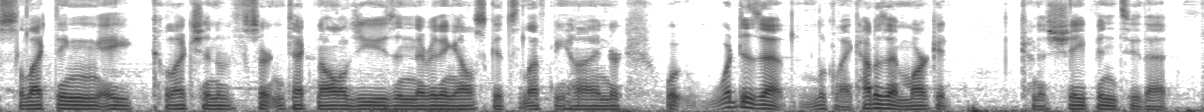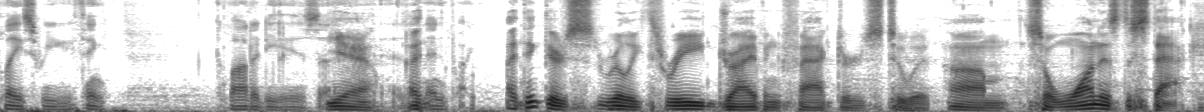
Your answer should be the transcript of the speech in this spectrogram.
selecting a collection of certain technologies and everything else gets left behind or what what does that look like how does that market kind of shape into that place where you think commodity is uh, yeah, an I, endpoint? I think there's really three driving factors to it. Um, so one is the stack,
